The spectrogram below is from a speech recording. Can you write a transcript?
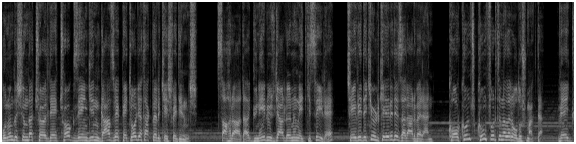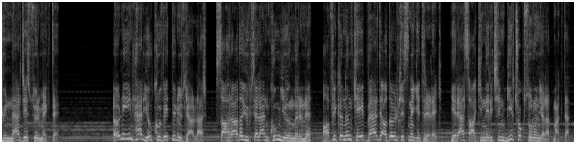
Bunun dışında çölde çok zengin gaz ve petrol yatakları keşfedilmiş. Sahrada güney rüzgarlarının etkisiyle çevredeki ülkeleri de zarar veren korkunç kum fırtınaları oluşmakta ve günlerce sürmekte. Örneğin her yıl kuvvetli rüzgarlar sahrada yükselen kum yığınlarını Afrika'nın Cape Verde ada ülkesine getirerek yerel sakinler için birçok sorun yaratmakta.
